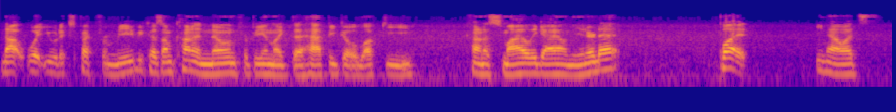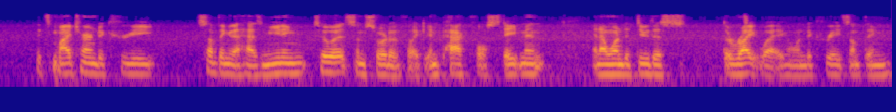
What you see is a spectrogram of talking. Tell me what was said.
not what you would expect from me because I'm kind of known for being like the happy-go-lucky, kind of smiley guy on the internet. But you know, it's it's my turn to create something that has meaning to it, some sort of like impactful statement, and I wanted to do this the right way. I wanted to create something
